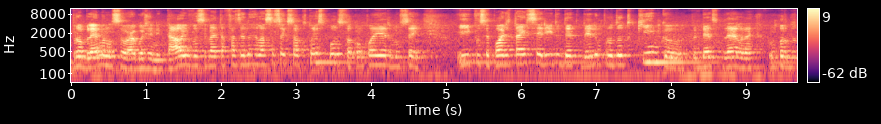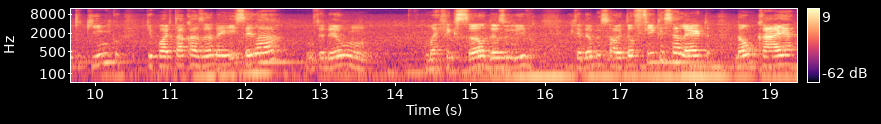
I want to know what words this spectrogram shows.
problema no seu órgão genital e você vai estar fazendo relação sexual com sua esposa, sua companheira, não sei. E você pode estar inserido dentro dele um produto químico, dentro dela, né? Um produto químico que pode estar causando aí, sei lá, entendeu? Um, uma infecção, Deus o livre. Entendeu, pessoal? Então fica esse alerta. Não caia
